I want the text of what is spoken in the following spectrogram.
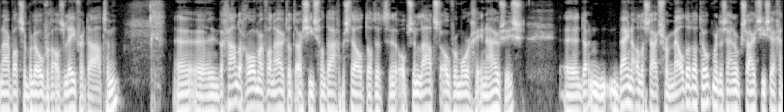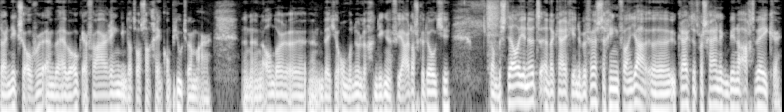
naar wat ze beloven als leverdatum. Uh, uh, we gaan er gewoon maar vanuit dat als je iets vandaag bestelt, dat het op zijn laatst overmorgen in huis is. Uh, dan, bijna alle sites vermelden dat ook, maar er zijn ook sites die zeggen daar niks over. En we hebben ook ervaring, dat was dan geen computer, maar een, een ander, uh, een beetje onbenullig ding, een verjaardagscadeautje. Dan bestel je het en dan krijg je in de bevestiging van ja, uh, u krijgt het waarschijnlijk binnen acht weken.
